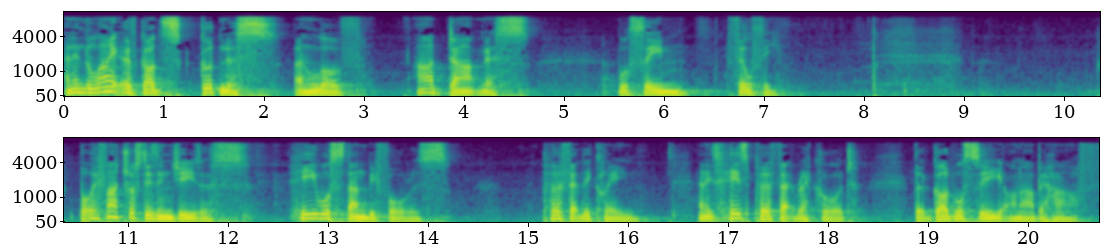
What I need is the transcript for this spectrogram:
And in the light of God's goodness and love, our darkness will seem filthy. But if our trust is in Jesus, He will stand before us perfectly clean. And it's His perfect record that God will see on our behalf.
